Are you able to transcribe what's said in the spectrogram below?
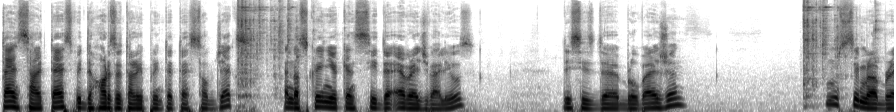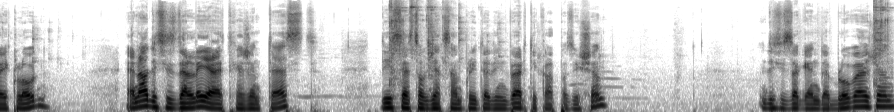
Tensile test with the horizontally printed test objects. And on the screen you can see the average values. This is the blue version. Mm, similar break load. And now this is the layer adhesion test. These test objects are printed in vertical position. This is again the blue version.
